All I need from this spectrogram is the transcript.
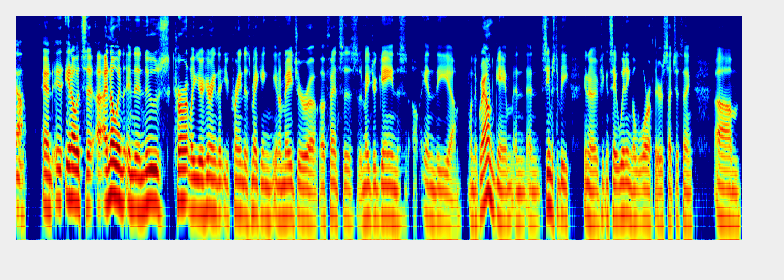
Yeah. And it, you know, it's uh, I know in, in the news currently you're hearing that Ukraine is making you know major uh, offenses, major gains in the uh, on the ground game, and and seems to be you know if you can say winning a war if there is such a thing, because um,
